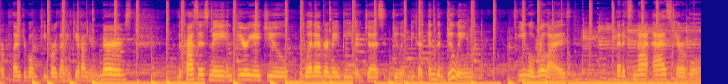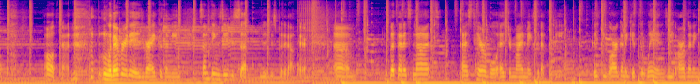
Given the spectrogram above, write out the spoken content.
or pleasurable. People are going to get on your nerves. The process may infuriate you, whatever it may be, but just doing. Because in the doing, you will realize that it's not as terrible all the time. whatever it is, right? Because I mean, some things do just suck. To just put it out there. Um, but that it's not as terrible as your mind makes it up to be because you are going to get the wins you are going to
